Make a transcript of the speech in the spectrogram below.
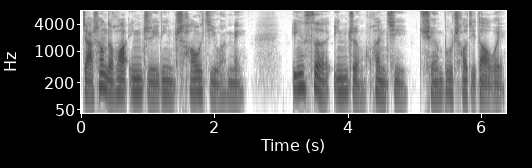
假唱的话，音质一定超级完美。音色、音准、换气全部超级到位。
